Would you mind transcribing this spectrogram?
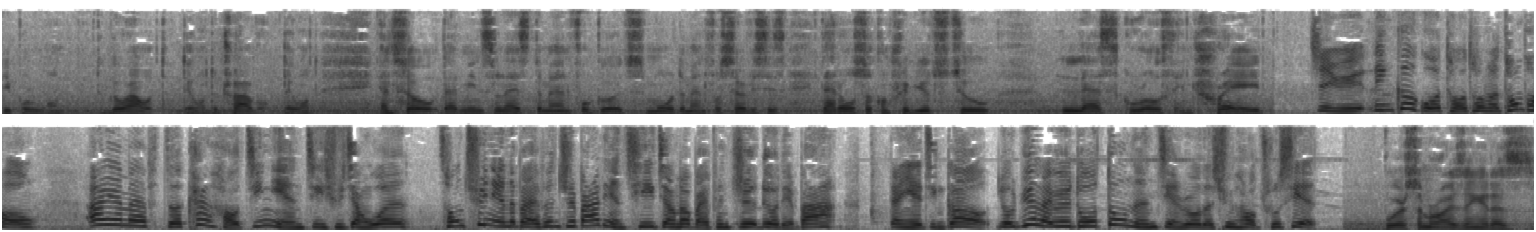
People want to go out, they want to travel, they want, and so that means less demand for goods, more demand for services. That also contributes to less growth in trade. 至于令各国头痛的通膨，IMF 则看好今年继续降温，从去年的百分之八点七降到百分之六点八，但也警告有越来越多动能减弱的讯号出现。We're summarizing it as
